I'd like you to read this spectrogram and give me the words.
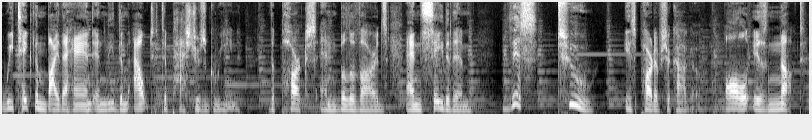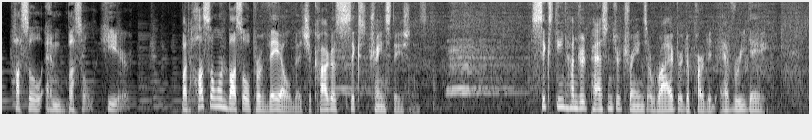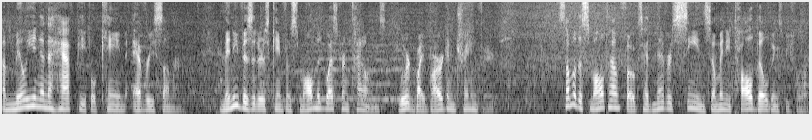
We take them by the hand and lead them out to pastures green, the parks and boulevards, and say to them, This, too, is part of Chicago. All is not hustle and bustle here. But hustle and bustle prevailed at Chicago's six train stations. 1,600 passenger trains arrived or departed every day. A million and a half people came every summer. Many visitors came from small Midwestern towns, lured by bargain train fares. Some of the small town folks had never seen so many tall buildings before,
